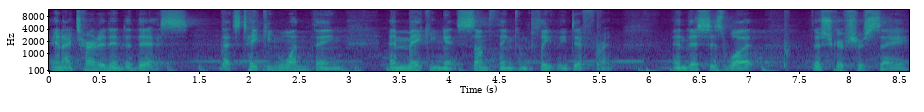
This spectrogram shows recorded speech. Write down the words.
and I turn it into this. That's taking one thing and making it something completely different. And this is what the scriptures say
